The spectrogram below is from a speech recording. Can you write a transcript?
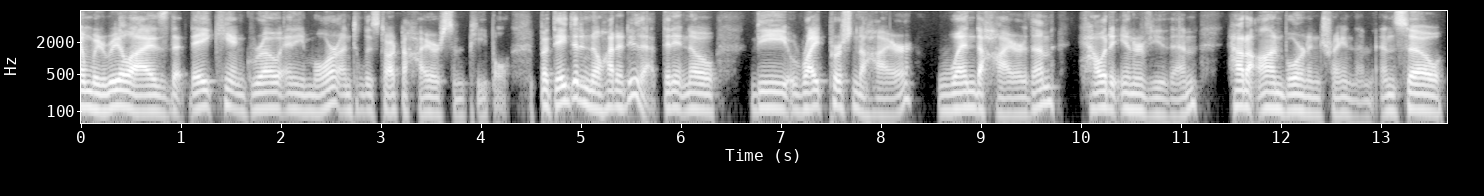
and we realized that they can't grow anymore until they start to hire some people but they didn't know how to do that they didn't know the right person to hire when to hire them how to interview them how to onboard and train them and so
